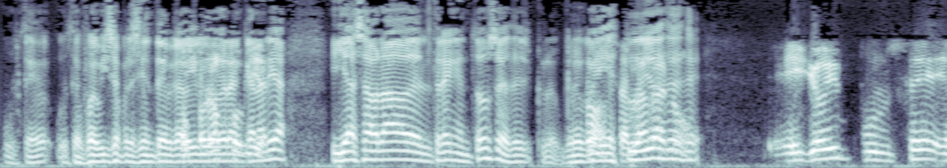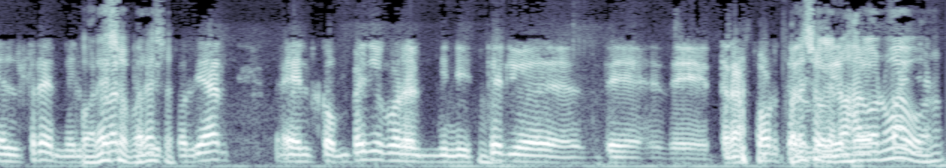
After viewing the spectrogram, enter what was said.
usted usted fue vicepresidente del Cabildo de Gran Canaria y ya se ha hablado del tren entonces creo, que hay estudios desde y yo impulsé el tren, el por eso, por eso. el convenio con el Ministerio de, de, Transporte. Por eso que no es algo nuevo, ¿no?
